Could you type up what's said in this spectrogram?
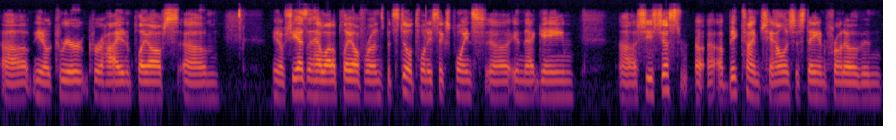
Uh, you know, career career high in the playoffs. Um, you know, she hasn't had a lot of playoff runs, but still 26 points uh, in that game. Uh, she's just a, a, big time challenge to stay in front of, and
